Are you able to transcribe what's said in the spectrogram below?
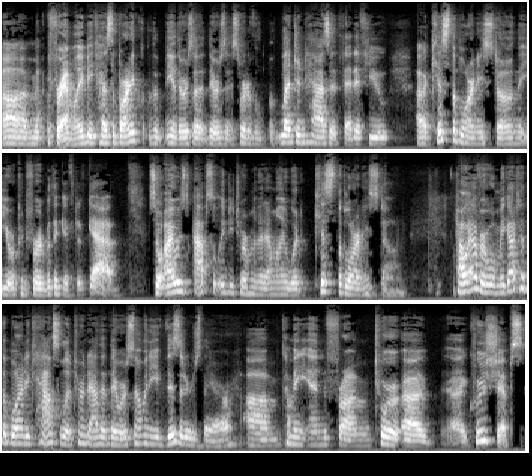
um, for Emily because the Blarney, the, you know, there was a there's a sort of legend has it that if you uh, kiss the Blarney Stone, that you are conferred with a gift of gab. So I was absolutely determined that Emily would kiss the Blarney Stone. However, when we got to the Blarney Castle, it turned out that there were so many visitors there um, coming in from tour uh, uh, cruise ships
